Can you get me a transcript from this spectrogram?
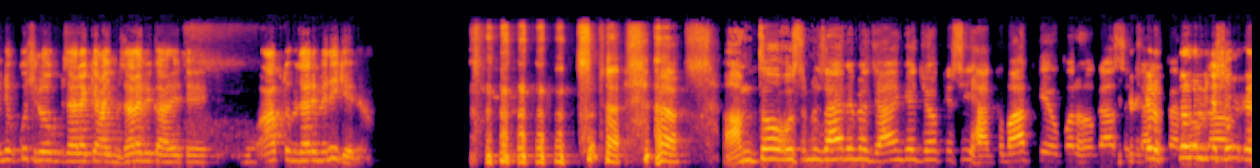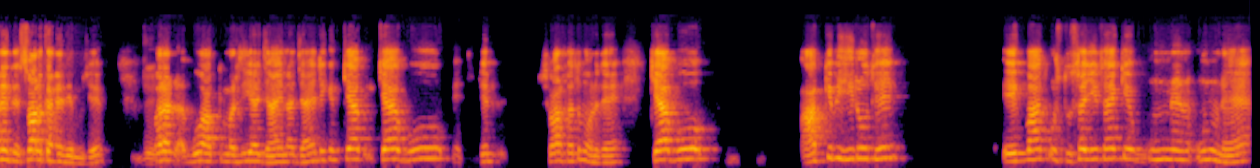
कुछ लोग मुजाहरा के आज मुजाहरा भी कर रहे थे? वो आप तो मुजाहरे में नहीं गए ना? हम तो उस मुजाहरे में जाएँगे जो किसी हक बात के ऊपर होगा चलो चलो मुझे सवाल करने दे सवाल करने दे मुझे। पर वो आपकी मर्ज़ी है जाए ना जाए लेकिन क्या क्या वो सवाल खत्म होने दें क्या वो आपके भी हीरो थे? एक बात और दूसरा ये था कि उन्होंने उन्होंने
